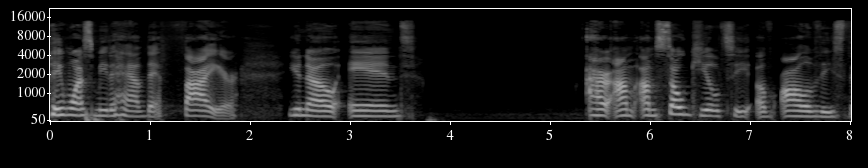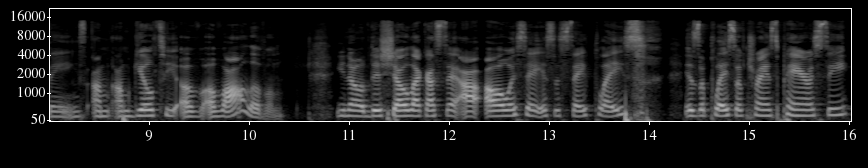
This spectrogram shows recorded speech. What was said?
He wants me to have that fire, you know, and I, I'm I'm so guilty of all of these things. I'm I'm guilty of of all of them. You know, this show, like I said, I always say it's a safe place. it's a place of transparency.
